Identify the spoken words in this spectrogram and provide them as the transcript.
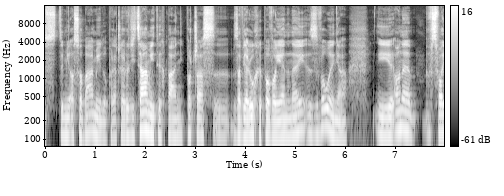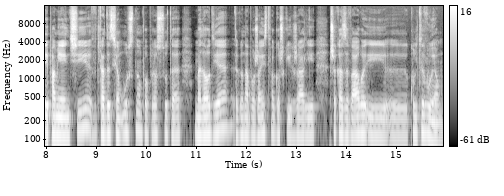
z tymi osobami lub raczej rodzicami tych pań podczas y, zawieruchy powojennej z Wołynia. I one w swojej pamięci, tradycją ustną, po prostu te melodie tego nabożeństwa gorzkich żali przekazywały i y, kultywują.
